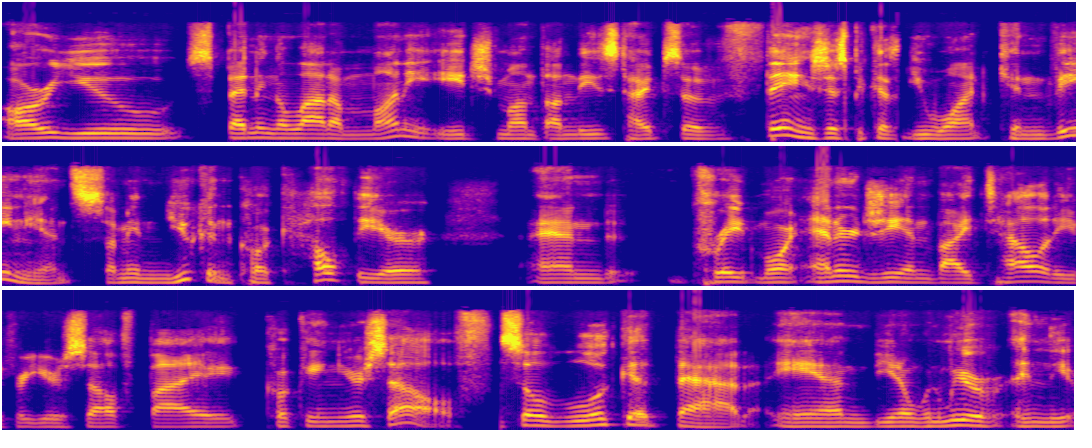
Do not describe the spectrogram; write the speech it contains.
Are you spending a lot of money each month on these types of things just because you want convenience? I mean, you can cook healthier and create more energy and vitality for yourself by cooking yourself. So look at that. And, you know, when we were in the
